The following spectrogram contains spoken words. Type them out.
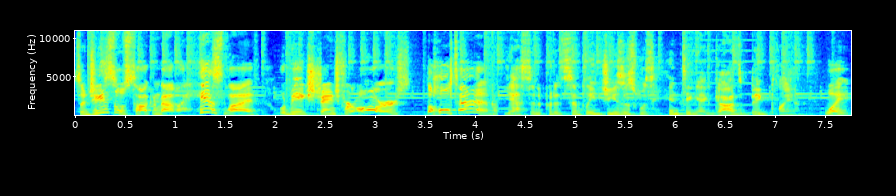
So Jesus was talking about his life would be exchanged for ours the whole time. Yes, and to put it simply, Jesus was hinting at God's big plan. Wait,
